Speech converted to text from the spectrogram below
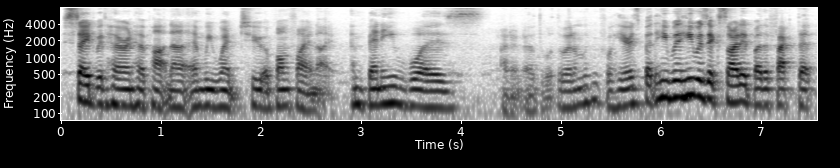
stayed with her and her partner, and we went to a bonfire night. And Benny was. I don't know what the word I'm looking for here is, but he he was excited by the fact that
